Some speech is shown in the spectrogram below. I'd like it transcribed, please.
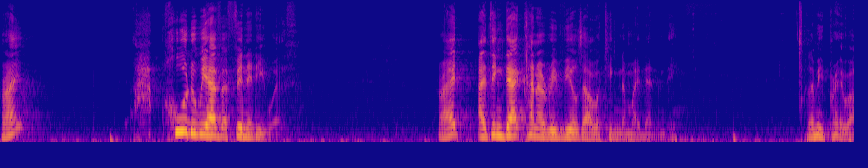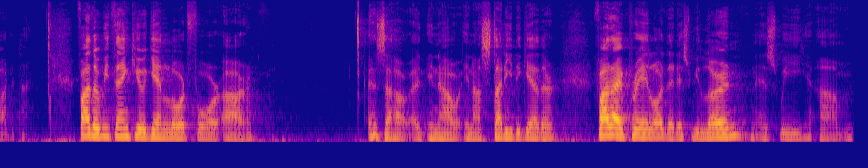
Right? Who do we have affinity with? Right? I think that kind of reveals our kingdom identity. Let me pray. We're out of time. Father, we thank you again, Lord, for our as our in our in our study together. Father, I pray, Lord, that as we learn, as we um,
